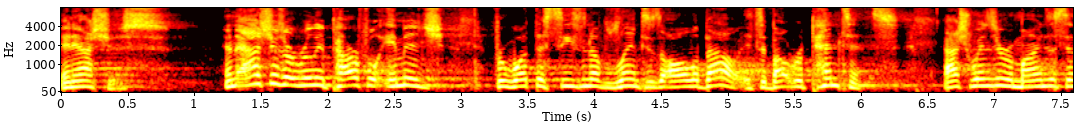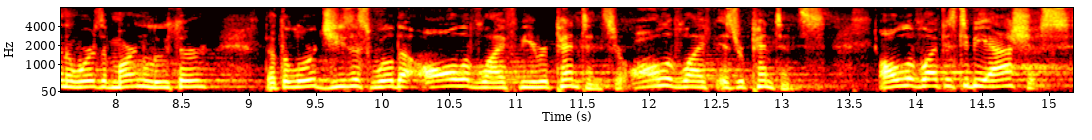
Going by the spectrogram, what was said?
and ashes. And ashes are a really powerful image for what the season of Lent is all about. It's about repentance. Ash Wednesday reminds us, in the words of Martin Luther, that the Lord Jesus willed that all of life be repentance, or all of life is repentance. All of life is to be ashes.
